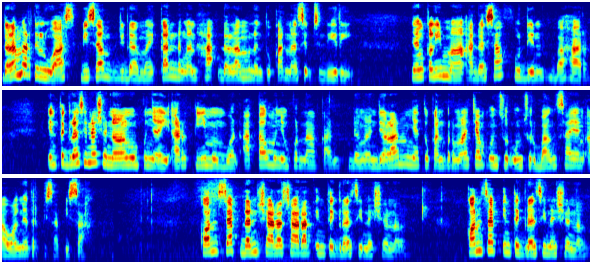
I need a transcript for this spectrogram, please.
dalam arti luas bisa didamaikan dengan hak dalam menentukan nasib sendiri. Yang kelima ada Safuddin Bahar. Integrasi nasional mempunyai arti membuat atau menyempurnakan dengan jalan menyatukan bermacam unsur-unsur bangsa yang awalnya terpisah-pisah. Konsep dan syarat-syarat integrasi nasional. Konsep integrasi nasional.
